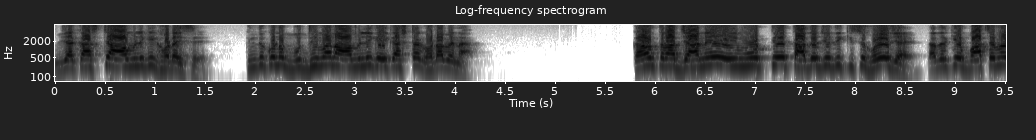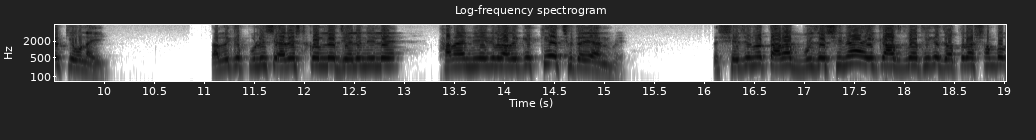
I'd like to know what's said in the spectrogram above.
যে কাজটা আওয়ামী লীগই ঘটাইছে। কিন্তু কোনো বুদ্ধিমান আওয়ামী লীগ এই কাজটা ঘটাবে না। কারণ তারা জানে এই মুহূর্তে তাদের যদি কিছু হয়ে যায়, তাদেরকে বাঁচানোর কেউ নাই। তাদেরকে পুলিশ অ্যারেস্ট করলে, জেলে নিলে, থানায় নিয়ে গেলে তাদেরকে কে ছুটাই আনবে? তো সেজন্য তারা বুঝেছি না এই কাজগুলো থেকে যতটা সম্ভব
